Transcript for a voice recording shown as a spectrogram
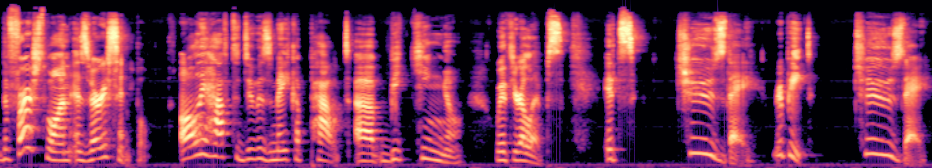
The first one is very simple. All you have to do is make a pout, a biquinho, with your lips. It's Tuesday. Repeat, Tuesday.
